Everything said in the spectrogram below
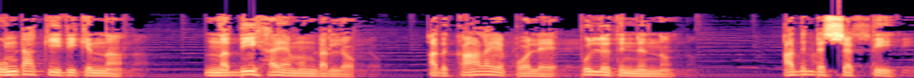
ഉണ്ടാക്കിയിരിക്കുന്ന നദീഹയമുണ്ടല്ലോ. അത് കാളയെപ്പോലെ പുല്ലു തിന്നുന്നു അതിന്റെ ശക്തി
